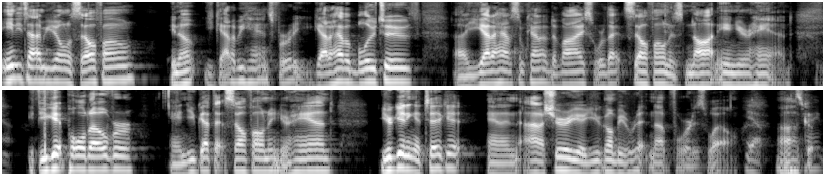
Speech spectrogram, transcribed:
anytime you're on a cell phone, you know, you got to be hands free. You got to have a Bluetooth. Uh, you got to have some kind of device where that cell phone is not in your hand. Yeah. If you get pulled over and you've got that cell phone in your hand, you're getting a ticket and I assure you, you're going to be written up for it as well. Yeah, uh, right.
